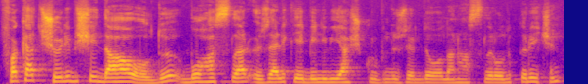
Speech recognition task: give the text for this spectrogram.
Fakat şöyle bir şey daha oldu. Bu hastalar özellikle belli bir yaş grubunun üzerinde olan hastalar oldukları için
